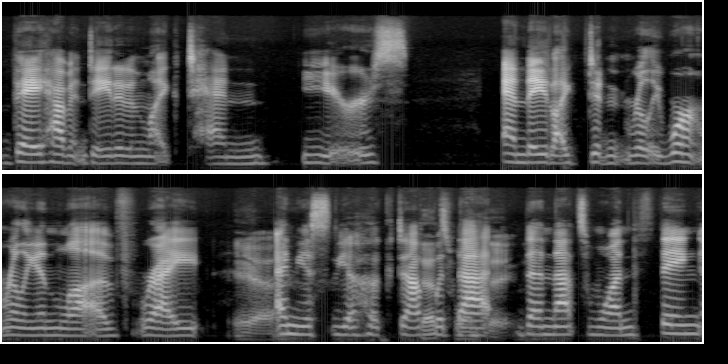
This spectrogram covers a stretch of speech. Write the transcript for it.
they haven't dated in like 10 years and they like didn't really, weren't really in love, right? yeah, and you, you hooked up That's with that, thing. then that's one thing.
